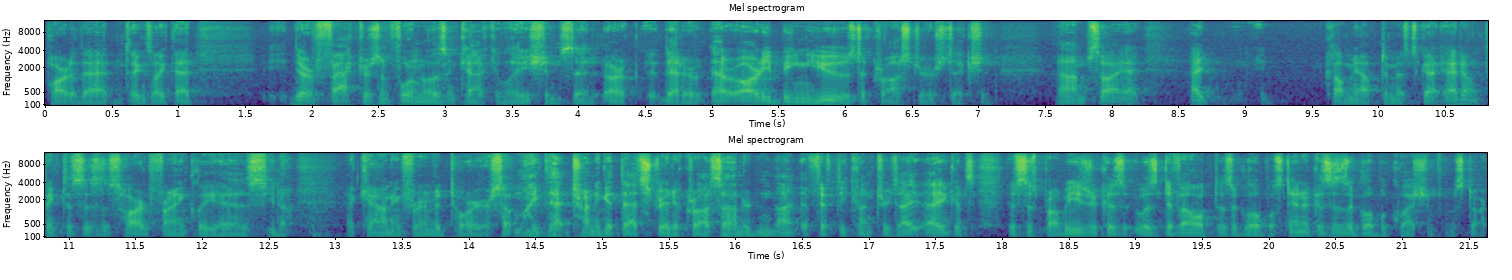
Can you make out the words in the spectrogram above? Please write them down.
part of that and things like that, there are factors and formulas and calculations that are, that are, are already being used across jurisdiction. Um, so I, I, call me optimistic. I, I, don't think this is as hard, frankly, as you know, accounting for inventory or something like that, trying to get that straight across 150 uh, countries. I, I think it's, this is probably easier because it was developed as a global standard because this is a global question from the start.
